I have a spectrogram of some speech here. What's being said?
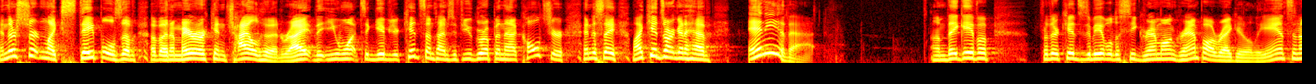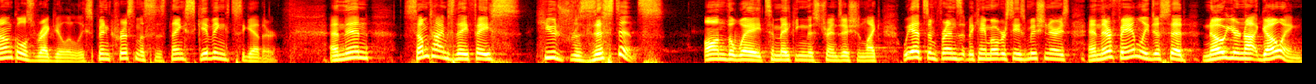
and there's certain, like, staples of, of an American childhood, right, that you want to give your kids sometimes if you grew up in that culture, and to say, my kids aren't going to have any of that. Um, they gave up for their kids to be able to see grandma and grandpa regularly, aunts and uncles regularly, spend Christmases, Thanksgivings together. And then sometimes they face huge resistance on the way to making this transition. Like, we had some friends that became overseas missionaries, and their family just said, No, you're not going.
